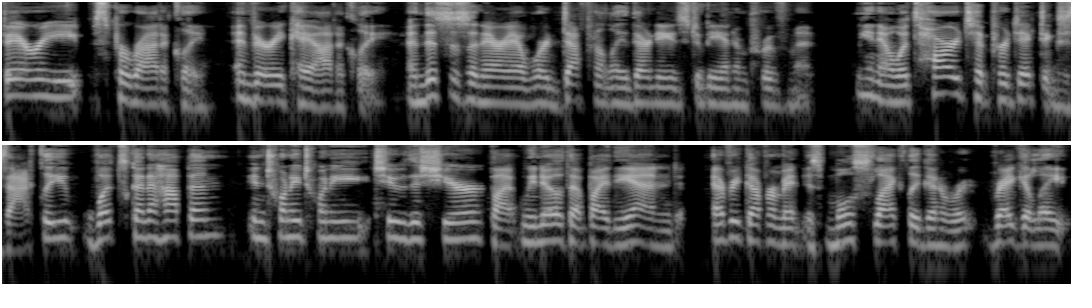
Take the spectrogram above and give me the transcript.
very sporadically and very chaotically. And this is an area where definitely there needs to be an improvement. You know, it's hard to predict exactly what's going to happen in 2022 this year, but we know that by the end, every government is most likely going to re- regulate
